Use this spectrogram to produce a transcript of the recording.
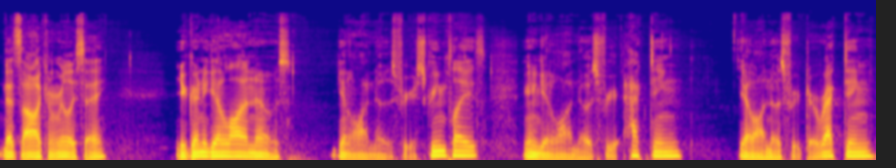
That's all I can really say. You're going to get a lot of no's. You're a lot of no's for your screenplays. You're going to get a lot of no's for your acting. You get a lot of no's for your directing.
